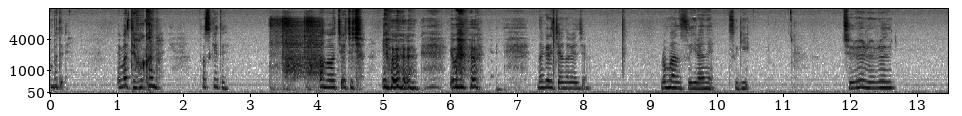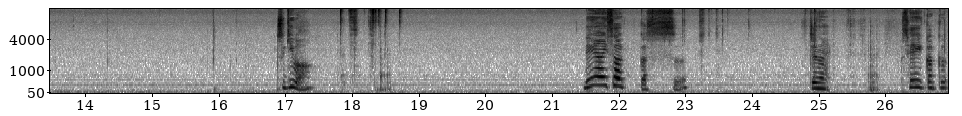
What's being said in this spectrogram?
待って。え待ってわかんない。助けて。あ違う違う違う。やばいやばいやばい。流れちゃう流れちゃう。ロマンスいらねえ。次。チュルルル次は？恋愛サーカス？じゃない。性格？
